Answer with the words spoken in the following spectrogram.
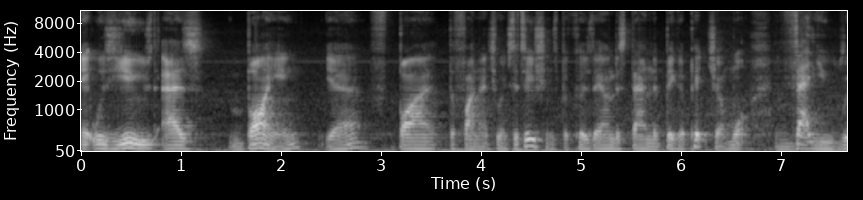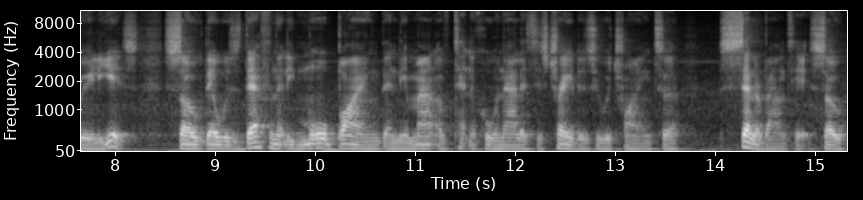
it was used as buying, yeah, by the financial institutions because they understand the bigger picture and what value really is. So there was definitely more buying than the amount of technical analysis traders who were trying to sell around here. So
